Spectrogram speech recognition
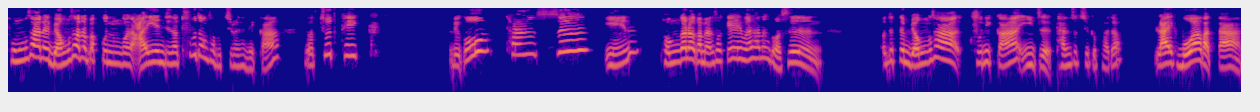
동사를 명사로 바꾸는 건 ing나 to 부정사 붙이면 되니까. 그래서 to take 그리고 turns in 번갈아 가면서 게임을 하는 것은 어쨌든 명사 구니까 is 단수 취급하죠. like 뭐와 같다.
